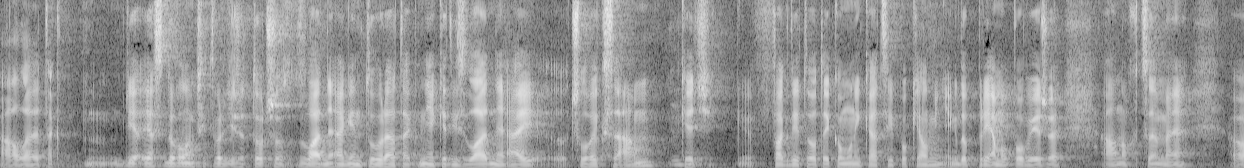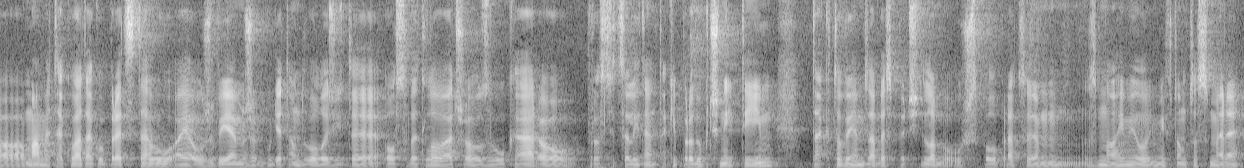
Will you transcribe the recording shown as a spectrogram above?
ale tak ja, ja si dovolím si tvrdiť, že to, čo zvládne agentúra, tak niekedy zvládne aj človek sám, mhm. keď fakt je to o tej komunikácii, pokiaľ mi niekto priamo povie, že áno, chceme máme takú a takú predstavu a ja už viem, že bude tam dôležité osvetľovačov, zvukárov, proste celý ten taký produkčný tím, tak to viem zabezpečiť, lebo už spolupracujem s mnohými ľuďmi v tomto smere.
